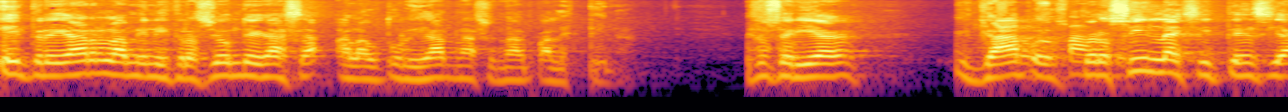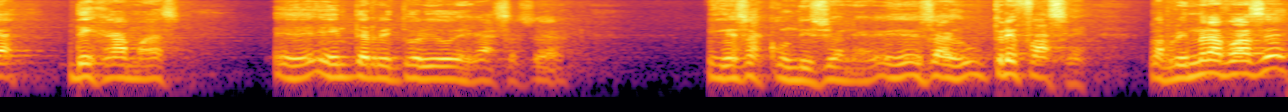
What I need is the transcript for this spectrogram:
entregar la administración de Gaza a la Autoridad Nacional Palestina. Eso sería ya, pero, sin la existencia de Hamas eh, en territorio de Gaza, o sea, en esas condiciones. Esas tres fases. La primera fase,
